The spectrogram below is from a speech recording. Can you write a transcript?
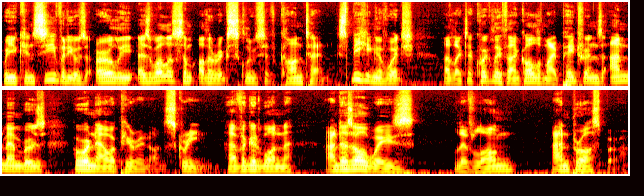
where you can see videos early as well as some other exclusive content. Speaking of which, I'd like to quickly thank all of my patrons and members who are now appearing on screen. Have a good one, and as always, live long and prosper.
